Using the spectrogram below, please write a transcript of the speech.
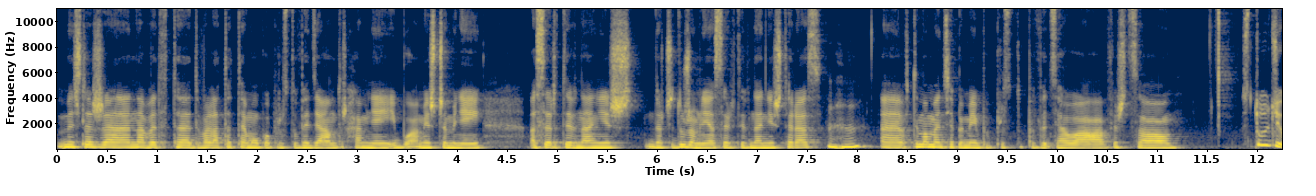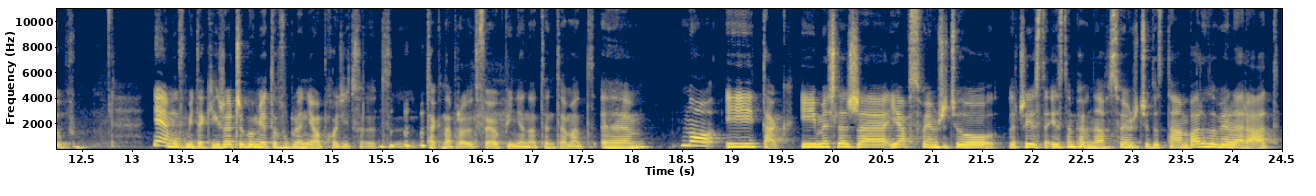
myślę, że nawet te dwa lata temu po prostu wiedziałam trochę mniej i byłam jeszcze mniej asertywna niż, znaczy dużo mniej asertywna niż teraz. Mhm. E, w tym momencie bym jej po prostu powiedziała, wiesz co... Stul dziób. Nie mów mi takich rzeczy, bo mnie to w ogóle nie obchodzi tak naprawdę twoja opinia na ten temat. No i tak. I myślę, że ja w swoim życiu, znaczy jestem, jestem pewna, w swoim życiu dostałam bardzo wiele rad.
